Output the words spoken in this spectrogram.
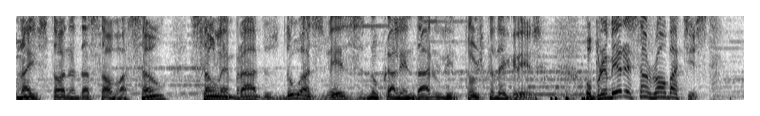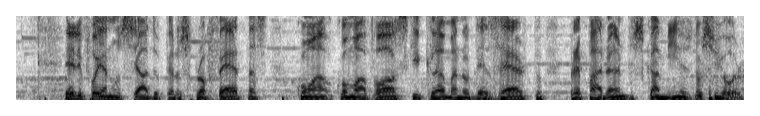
na história da salvação, são lembrados duas vezes no calendário litúrgico da igreja. O primeiro é São João Batista. Ele foi anunciado pelos profetas com a, como a voz que clama no deserto, preparando os caminhos do Senhor.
